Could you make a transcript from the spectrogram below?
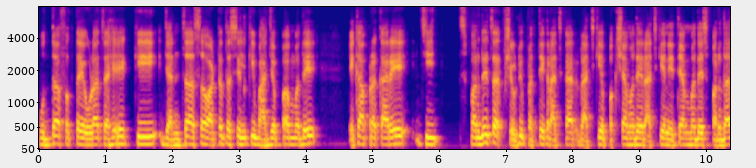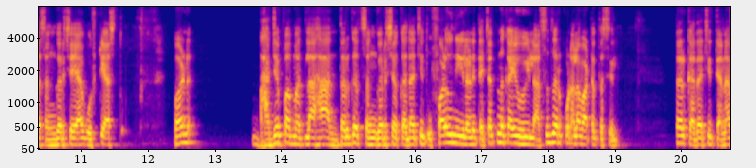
मुद्दा फक्त एवढाच आहे की ज्यांचं असं वाटत असेल की भाजपामध्ये एका प्रकारे जी स्पर्धेचा शेवटी प्रत्येक राजकार राजकीय पक्षामध्ये राजकीय नेत्यांमध्ये स्पर्धा संघर्ष या गोष्टी असतो. पण भाजपमधला हा अंतर्गत संघर्ष कदाचित उफाळून येईल आणि त्याच्यातनं काही होईल असं जर कोणाला वाटत असेल तर कदाचित त्यांना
